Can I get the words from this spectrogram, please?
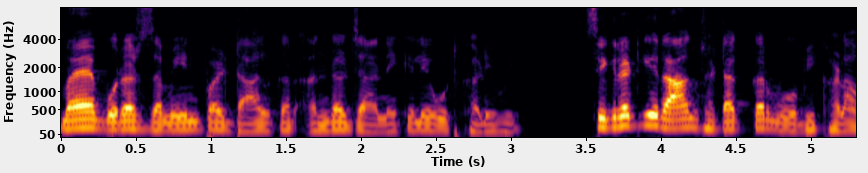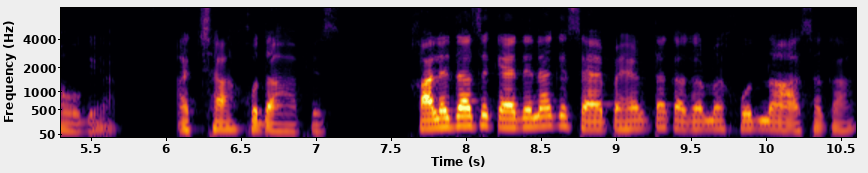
میں برش زمین پر ڈال کر اندر جانے کے لیے اٹھ کھڑی ہوئی۔ سگریٹ کی رانگ جھٹک کر وہ بھی کھڑا ہو گیا۔ اچھا خدا حافظ۔ خالدہ سے کہہ دینا کہ سہ پہر تک اگر میں خود نہ آ سکا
